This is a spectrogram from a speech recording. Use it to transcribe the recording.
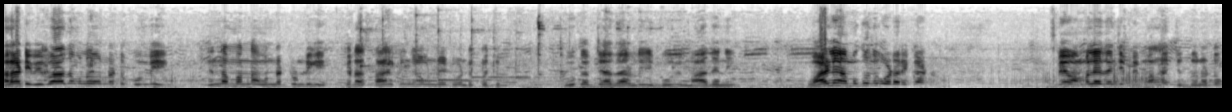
అలాంటి వివాదంలో ఉన్నట్టు భూమి నిన్న మొన్న ఉన్నట్టుండి ఇక్కడ స్థానికంగా ఉండేటువంటి కొంచెం భూ కబ్జాదారులు ఈ భూమి మాదని వాళ్ళే అమ్ముకుంది కూడా రికార్డు. మేము అమ్మలేదని చెప్పి మళ్ళీ వచ్చి దున్నటం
